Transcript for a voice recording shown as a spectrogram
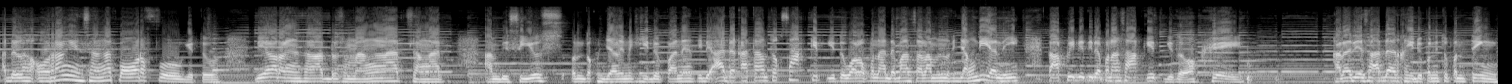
adalah orang yang sangat powerful gitu. Dia orang yang sangat bersemangat, sangat ambisius untuk menjalani kehidupannya tidak ada kata untuk sakit gitu. Walaupun ada masalah menerjang dia nih tapi dia tidak pernah sakit gitu. Oke. Okay. karena dia sadar kehidupan itu penting.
